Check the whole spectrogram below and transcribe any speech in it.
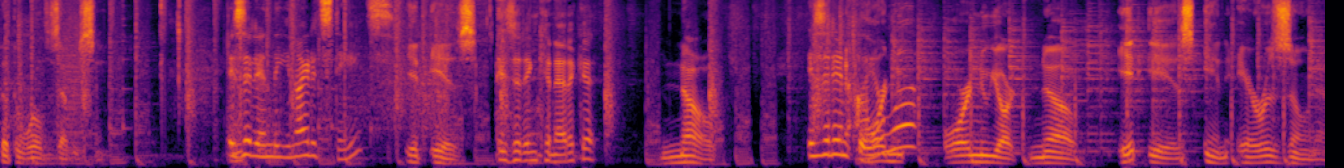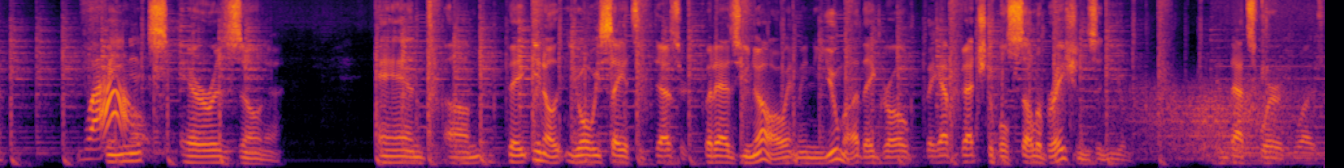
that the world has ever seen? Is it in the United States? It is. Is it in Connecticut? No. Is it in or Iowa? New, or New York? No. It is in Arizona. Wow. Phoenix, Arizona and um, they, you know, you always say it's a desert, but as you know, I mean, Yuma, they grow, they have vegetable celebrations in Yuma, and that's where it was.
